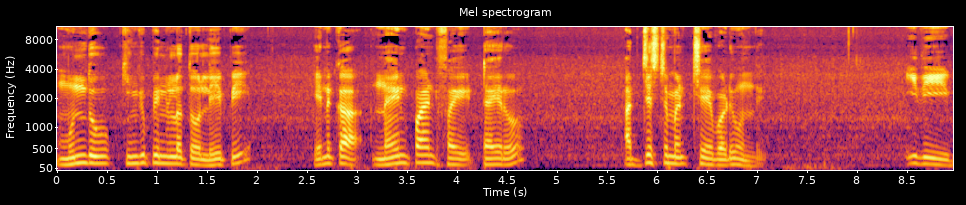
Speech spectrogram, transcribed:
ముందు కింగ్ పిన్నులతో లేపి వెనుక nine point five tyre adjustment చేయబడి ఉంది. ఇది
